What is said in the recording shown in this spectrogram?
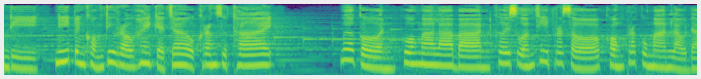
ำดี นี้เป็นของที่เราให้แก่เจ้าครั้งสุดท้าย เมื่อก่อนพวงมาลาบานเคยสวมที่พระศอของพระกุมารเหล่าใด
